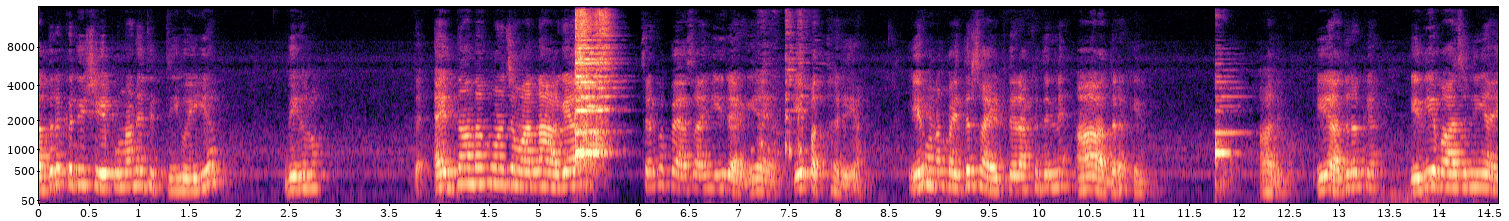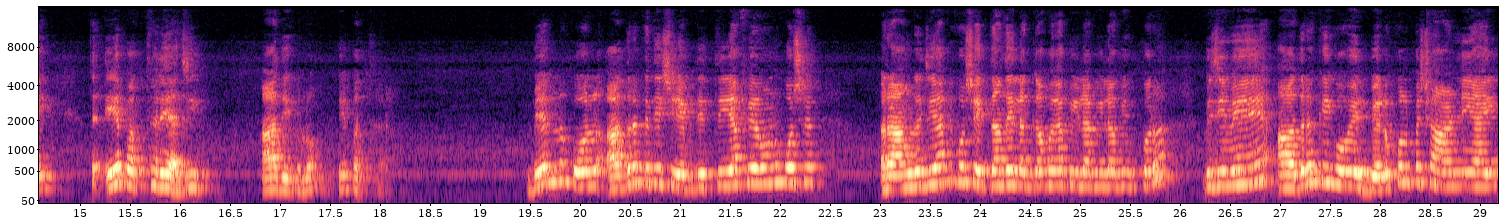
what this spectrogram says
ਅਦਰਕ ਦੀ ਸ਼ੇਪ ਉਹਨਾਂ ਨੇ ਦਿੱਤੀ ਹੋਈ ਆ। ਦੇਖ ਲਓ। ਤੇ ਐਦਾਂ ਦਾ ਹੁਣ ਜ਼ਮਾਨਾ ਆ ਗਿਆ, ਸਿਰਫ ਪੈਸਾ ਹੀ ਰਹਿ ਗਿਆ ਆ, ਇਹ ਪੱਥਰ ਆ। ਇਹ ਹੁਣ ਆਪਾਂ ਇੱਧਰ ਸਾਈਡ ਤੇ ਰੱਖ ਦਿੰਨੇ ਆ ਅਦਰਕ ਆ। ਆ ਦੇਖੋ, ਇਹ ਅਦਰਕ ਆ, ਇਹਦੀ ਆਵਾਜ਼ ਨਹੀਂ ਆਈ, ਤੇ ਇਹ ਪੱਥਰ ਆ ਜੀ। ਆ ਦੇਖ ਲਓ, ਇਹ ਪੱਥਰ। ਬਿਲਕੁਲ ਅਦਰਕ ਦੀ ਸ਼ੇਪ ਦਿੱਤੀ ਆ, ਫਿਰ ਉਹਨੂੰ ਕੁਝ ਰੰਗ ਜਿਹਾ ਵੀ ਕੁਝ ਇਦਾਂ ਦੇ ਲੱਗਾ ਹੋਇਆ, ਪੀਲਾ ਪੀਲਾ ਵੀ ਉੱਪਰ, ਵੀ ਜਿਵੇਂ ਅਦਰਕ ਹੀ ਹੋਵੇ, ਬਿਲਕੁਲ ਪਛਾਣ ਨਹੀਂ ਆਈ।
